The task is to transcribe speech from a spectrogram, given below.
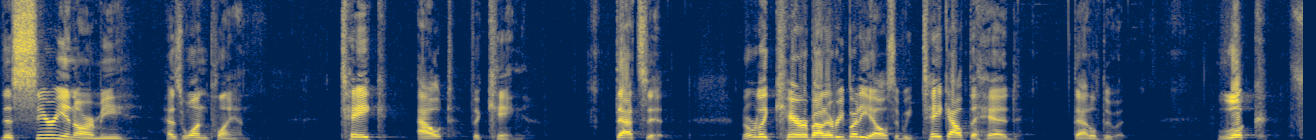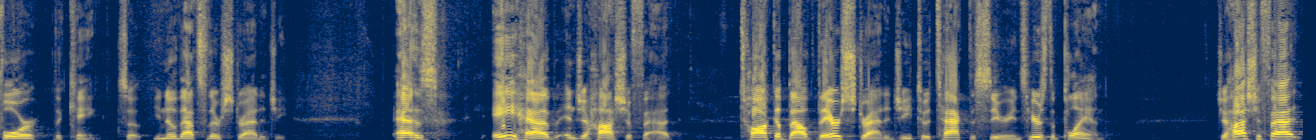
The Syrian army has one plan take out the king. That's it. We don't really care about everybody else. If we take out the head, that'll do it. Look for the king. So you know that's their strategy. As Ahab and Jehoshaphat talk about their strategy to attack the Syrians. Here's the plan Jehoshaphat,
